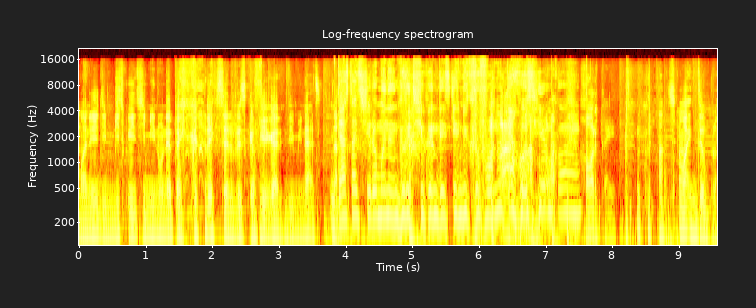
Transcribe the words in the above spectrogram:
mănânci din biscuiții minune pe care îi servesc în fiecare dimineață. Da. De asta îți și rămân în gât și când deschizi microfonul te auzim cum... Horcăi. Da, se mai întâmplă.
